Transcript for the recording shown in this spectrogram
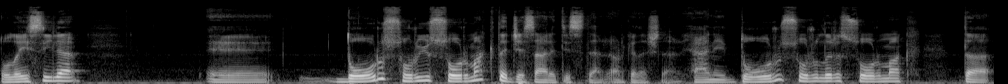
Dolayısıyla e, doğru soruyu sormak da cesaret ister arkadaşlar. Yani doğru soruları sormak da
